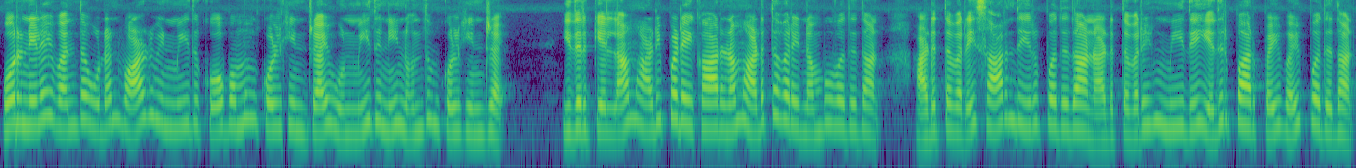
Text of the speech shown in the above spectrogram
ஒரு நிலை வந்தவுடன் வாழ்வின் மீது கோபமும் கொள்கின்றாய் உன் மீது நீ நொந்தும் கொள்கின்றாய். இதற்கெல்லாம் அடிப்படை காரணம் அடுத்தவரை நம்புவதுதான். அடுத்தவரை சார்ந்து இருப்பதுதான். அடுத்தவரின் மீது எதிர்பார்ப்பை வைப்பதுதான்.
